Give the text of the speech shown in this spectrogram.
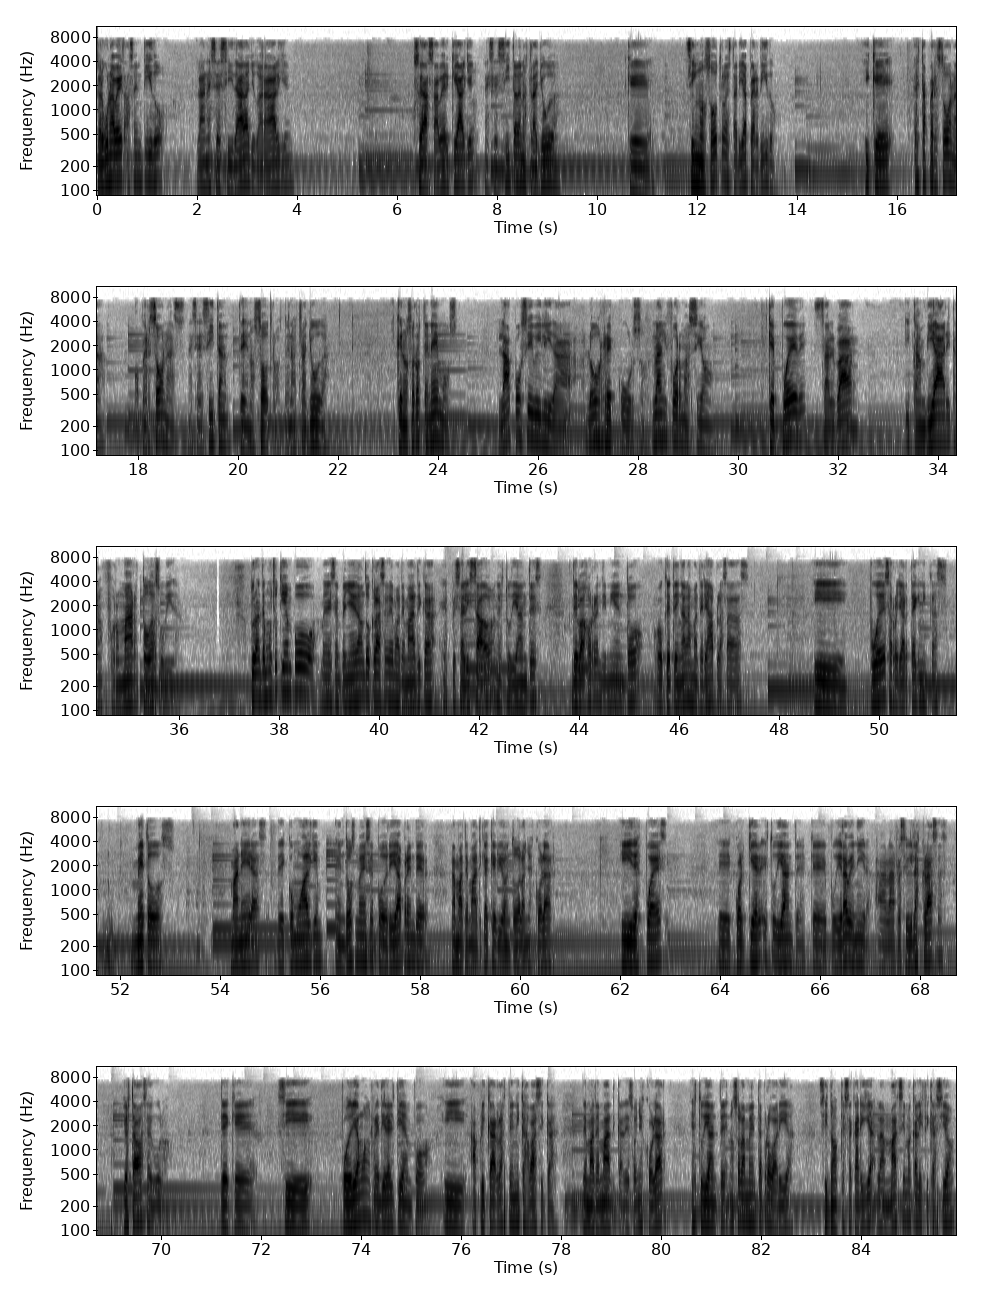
¿Usted alguna vez ha sentido la necesidad de ayudar a alguien? O sea, saber que alguien necesita de nuestra ayuda, que sin nosotros estaría perdido y que esta persona o personas necesitan de nosotros, de nuestra ayuda y que nosotros tenemos la posibilidad, los recursos, la información que puede salvar y cambiar y transformar toda su vida. Durante mucho tiempo me desempeñé dando clases de matemática especializado en estudiantes de bajo rendimiento o que tengan las materias aplazadas y pude desarrollar técnicas, métodos, maneras de cómo alguien en dos meses podría aprender la matemática que vio en todo el año escolar. Y después eh, cualquier estudiante que pudiera venir a recibir las clases, yo estaba seguro de que si podríamos rendir el tiempo y aplicar las técnicas básicas de matemática de sueño escolar, el estudiante no solamente aprobaría, sino que sacaría la máxima calificación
